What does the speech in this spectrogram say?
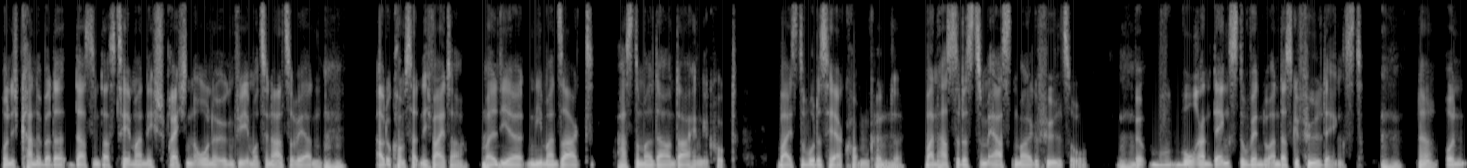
und ich kann über da- das und das Thema nicht sprechen, ohne irgendwie emotional zu werden. Mhm. Aber du kommst halt nicht weiter, weil Mhm. dir niemand sagt, hast du mal da und da hingeguckt? Weißt du, wo das herkommen könnte? Mhm. Wann hast du das zum ersten Mal gefühlt so? Mhm. Woran denkst du, wenn du an das Gefühl denkst? Mhm. Ne? Und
